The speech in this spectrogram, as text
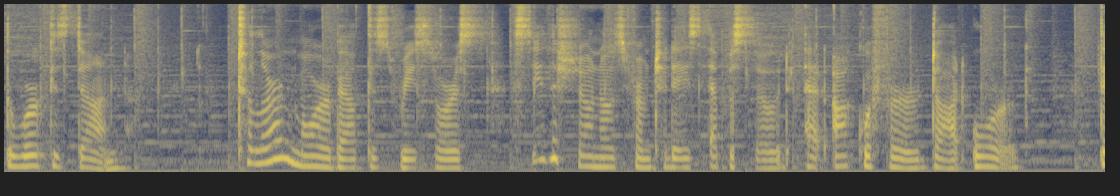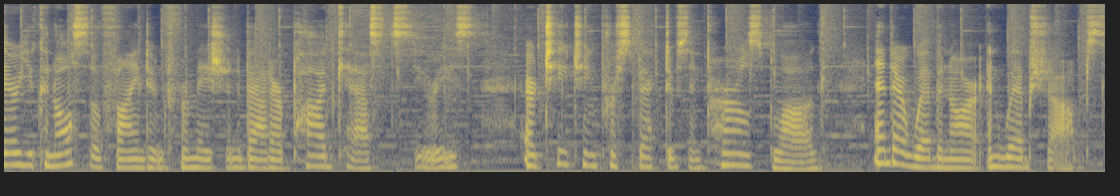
The work is done. To learn more about this resource, see the show notes from today's episode at aquifer.org. There you can also find information about our podcast series, our Teaching Perspectives in Pearls blog, and our webinar and web shops.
